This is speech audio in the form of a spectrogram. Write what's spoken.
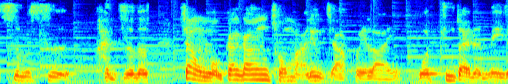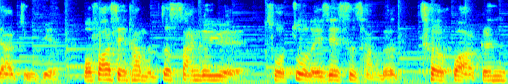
是不是很值得。像我刚刚从马六甲回来，我住在的那家酒店，我发现他们这三个月所做了一些市场的策划跟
